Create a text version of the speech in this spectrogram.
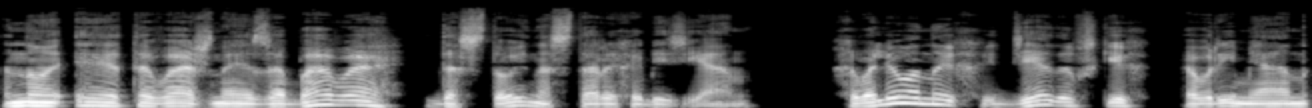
Но эта важная забава достойна старых обезьян, хваленых дедовских времян.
